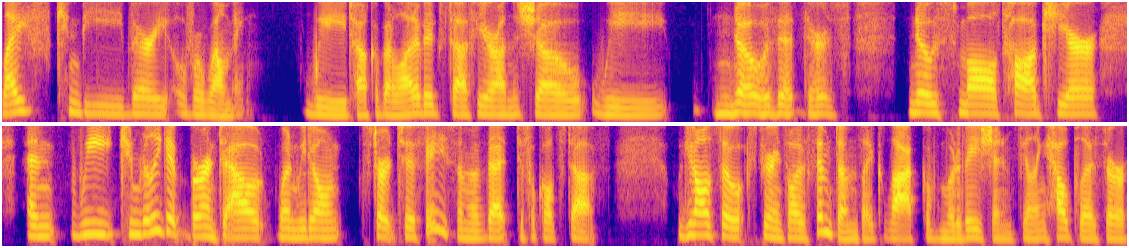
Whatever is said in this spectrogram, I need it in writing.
Life can be very overwhelming. We talk about a lot of big stuff here on the show. We know that there's no small talk here. And we can really get burnt out when we don't start to face some of that difficult stuff. We can also experience a lot of symptoms like lack of motivation, feeling helpless, or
